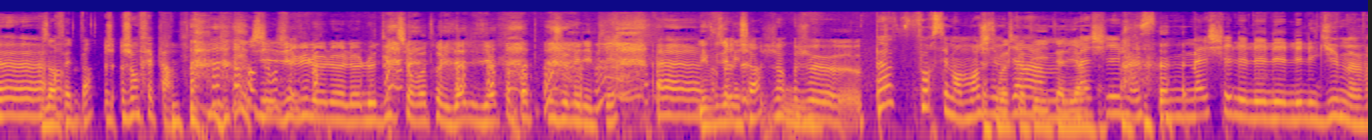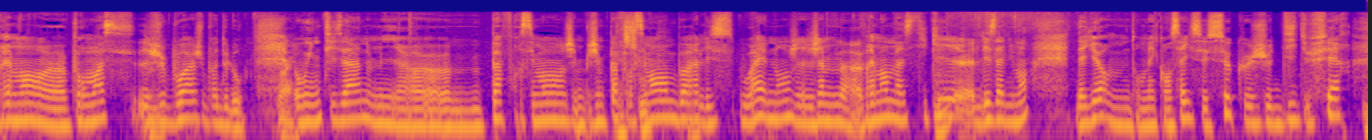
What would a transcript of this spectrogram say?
Euh, Vous en faites pas? J'en fais pas. J'ai vu le, le- le- le doute sur votre visage. J'ai dit hop, hop, hop, où je mets les pieds. Euh, Mais vous aimez ça? je, je- Pas forcément. Moi, j'aime bien italien, mâcher, les, les- les- les légumes. Vraiment, euh, pour moi, je bois, je bois de l'eau Ouais. ou une tisane, mais euh, pas forcément. J'aime pas forcément boire les. Ouais, non, j'ai- j'aime vraiment mastiquer Mmh. euh, les aliments. D'ailleurs, dans mes conseils, c'est ce que je dis de faire Mmh.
